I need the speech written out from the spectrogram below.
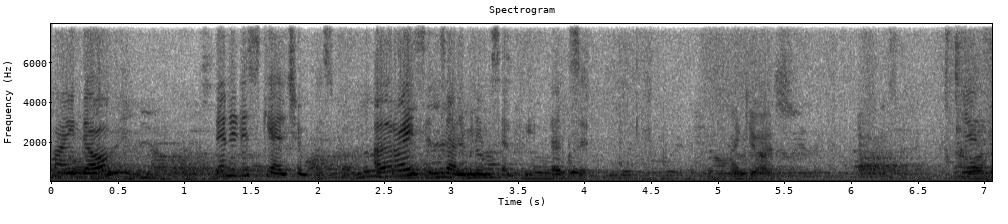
find out, then it is calcium phosphate. Otherwise it's aluminum sulfate, that's it. Thank you, Ash. Yes.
